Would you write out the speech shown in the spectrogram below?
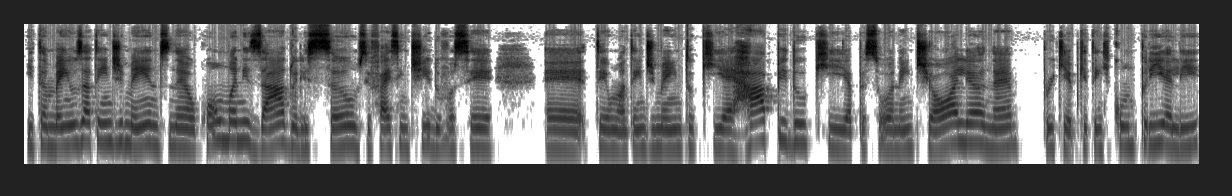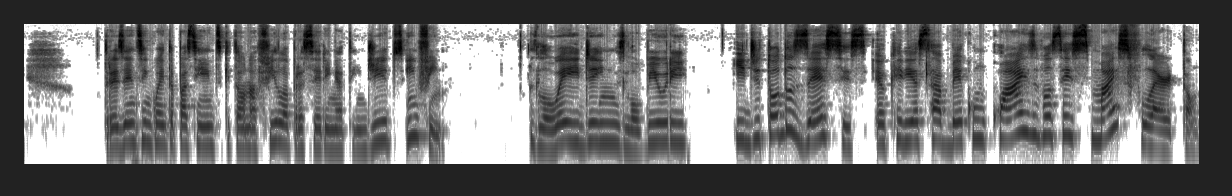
E também os atendimentos, né? O quão humanizado eles são, se faz sentido você é, ter um atendimento que é rápido, que a pessoa nem te olha, né? Por quê? Porque tem que cumprir ali 350 pacientes que estão na fila para serem atendidos, enfim. Slow aging, slow beauty, e de todos esses, eu queria saber com quais vocês mais flertam,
